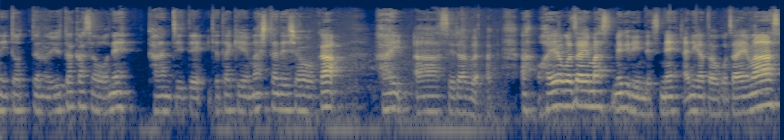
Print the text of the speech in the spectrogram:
にとっての豊かさをね、感じていただけましたでしょうかはい。アースラブ。あ、あおはようございます。めぐりんですね。ありがとうございます。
